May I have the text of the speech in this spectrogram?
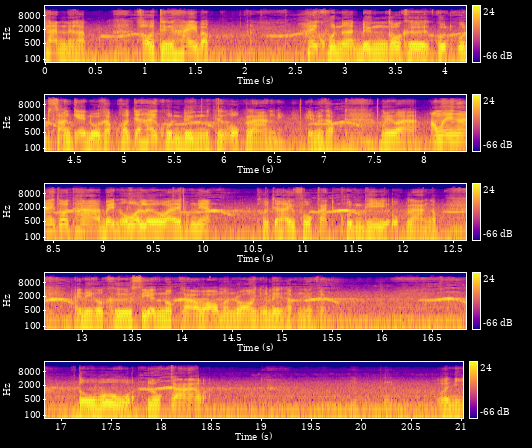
ชันนะครับ เขาถึงให้แบบให้คุณดึงก็คือคุณคุณสังเกตดูครับเขาจะให้คุณดึงถึงอกล่างเห็นไหมครับ ไม่ว่าเอาง่ายๆก็ถ้าเบนโอเลยอะไรพวกเนี้ยเขาจะให้โฟกัสคุณที่อกล่างครับไอ้นี่ก็คือเสียงนกกาเหว่ามันร้องจังเลยครับเนี่ยครับตูวู้ลูกกาวันนี้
